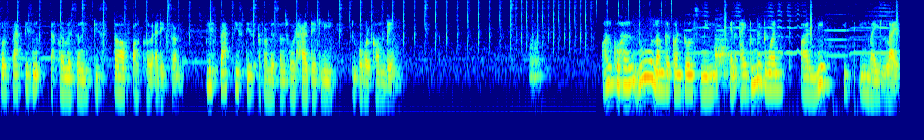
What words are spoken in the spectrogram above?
for practicing affirmation to stop alcohol addiction. Please practice these affirmations wholeheartedly to overcome them. Alcohol no longer controls me and I do not want or need it in my life.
